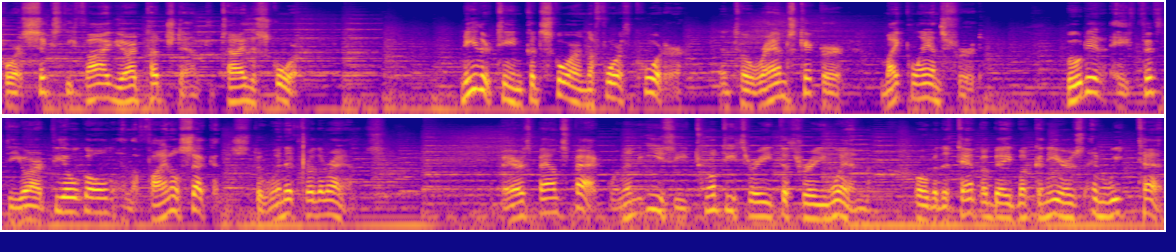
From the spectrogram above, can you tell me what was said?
for a 65 yard touchdown to tie the score. Neither team could score in the fourth quarter until Rams kicker Mike Lansford booted a 50 yard field goal in the final seconds to win it for the Rams. The Bears bounced back with an easy 23 3 win over the Tampa Bay Buccaneers in Week 10.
